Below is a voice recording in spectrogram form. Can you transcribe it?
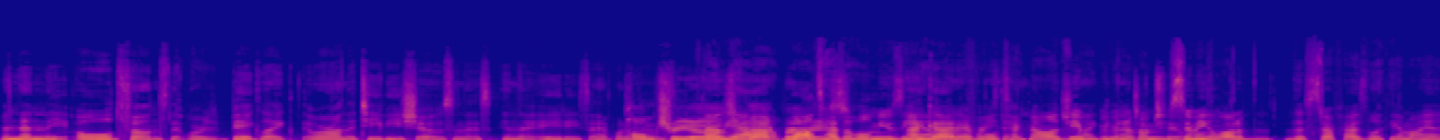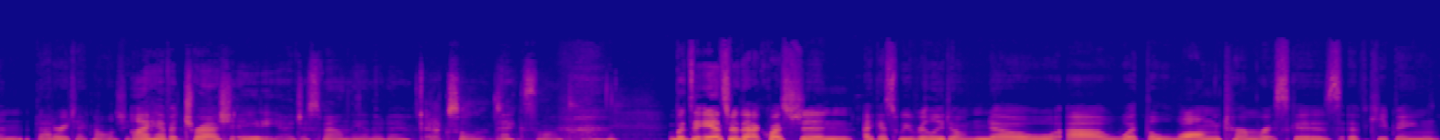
and then the old phones that were big, like that were on the TV shows in the in the eighties. I have one Palm of those. Treos, Oh yeah, Walt has a whole museum. I got of everything. Old technology. I, I I'm too. assuming a lot of the stuff has lithium-ion battery technology. I have a trash eighty. I just found the other day. Excellent. Excellent. But to answer that question, I guess we really don't know uh, what the long-term risk is of keeping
